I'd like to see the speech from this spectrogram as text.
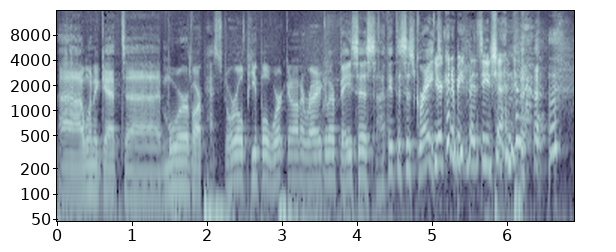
Uh, I want to get uh, more of our pastoral people working on a regular basis. I think this is great. You're going to be busy, Jen.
